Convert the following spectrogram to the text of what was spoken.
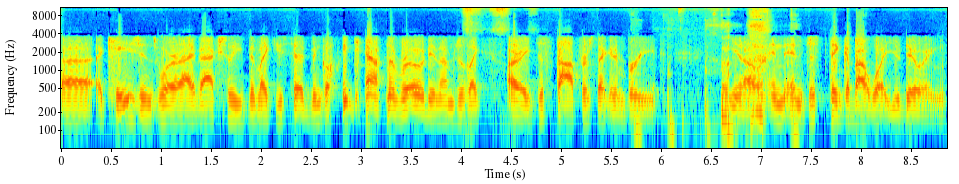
uh, occasions where I've actually been, like you said, been going down the road, and I'm just like, all right, just stop for a second and breathe, you know, and and just think about what you're doing,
